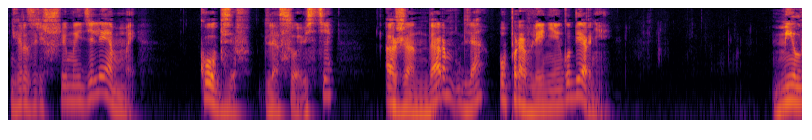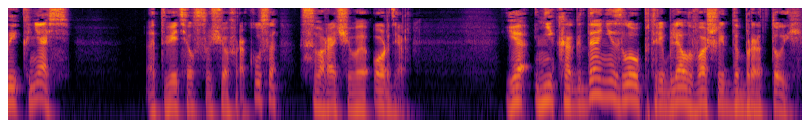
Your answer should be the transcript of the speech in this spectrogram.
неразрешимой дилеммой. Кобзев для совести, а жандарм для управления губернией. «Милый князь», — ответил Сущев Ракуса, сворачивая ордер, — «я никогда не злоупотреблял вашей добротой,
